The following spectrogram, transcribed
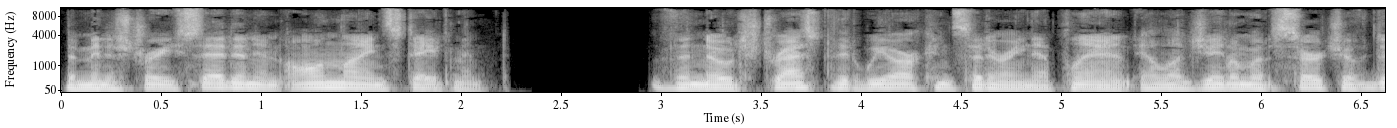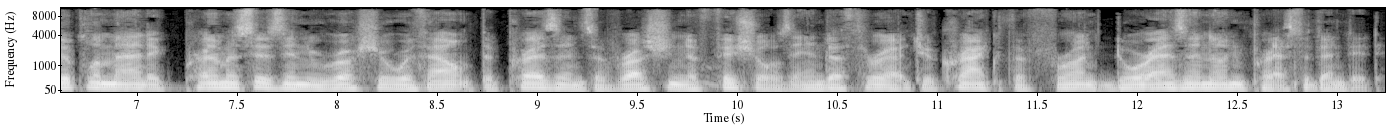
the ministry said in an online statement. The note stressed that we are considering a planned illegitimate search of diplomatic premises in Russia without the presence of Russian officials and a threat to crack the front door as an unprecedented,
